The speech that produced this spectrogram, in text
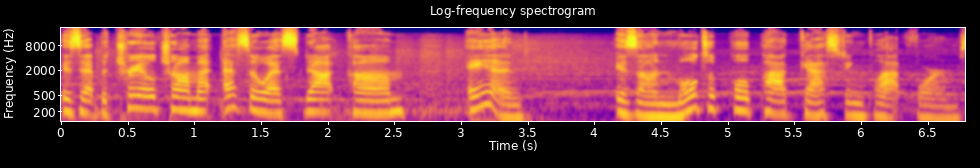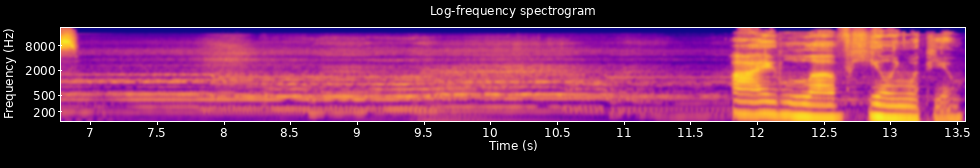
is at betrayaltraumasos.com, and is on multiple podcasting platforms. I love healing with you.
